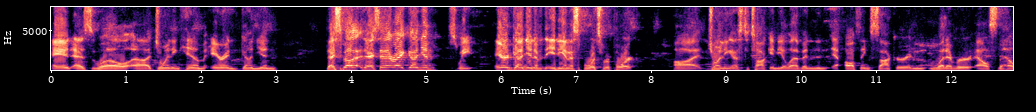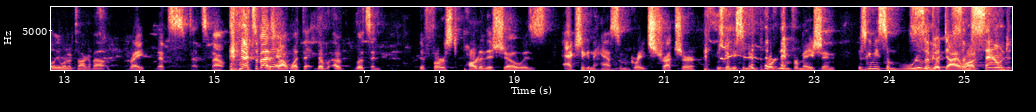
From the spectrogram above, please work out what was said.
and as well uh, joining him, Aaron Gunyon. Did I spell? Did I say that right? Gunyon. Sweet. Aaron Gunyon of the Indiana Sports Report, uh, joining us to talk Indy 11 and all things soccer and whatever else the hell we want to talk about. Right. That's that's about That's about that's it. about what the, the uh, listen. The first part of this show is actually going to have some great structure. There's going to be some important information. There's going to be some really Some- good dialogue, some sound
